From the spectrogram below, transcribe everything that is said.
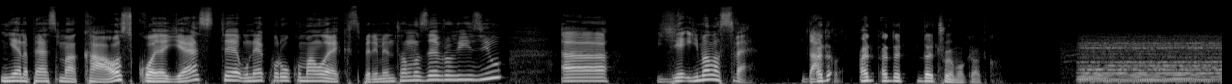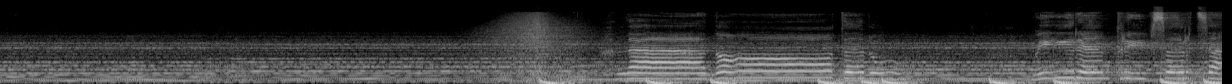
njena pesma Kaos, koja jeste u neku ruku malo eksperimentalna za Euroviziju, a, je imala sve. Dakle. Ajde, ajde, da je čujemo kratko. La notte lu, miren trip srca,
